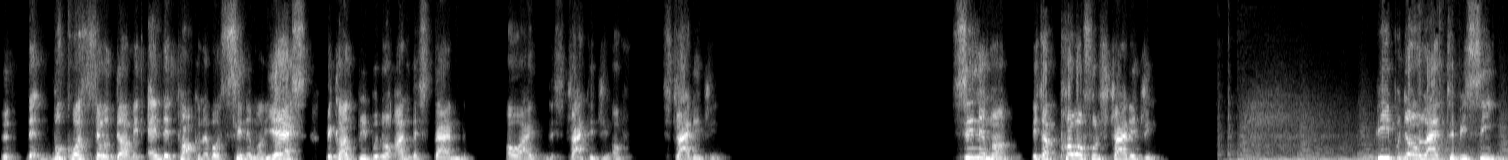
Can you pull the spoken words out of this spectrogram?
the, the book was so dumb, it ended talking about cinema. Yes, because people don't understand how I the strategy of strategy. Cinema is a powerful strategy. People don't like to be seen.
